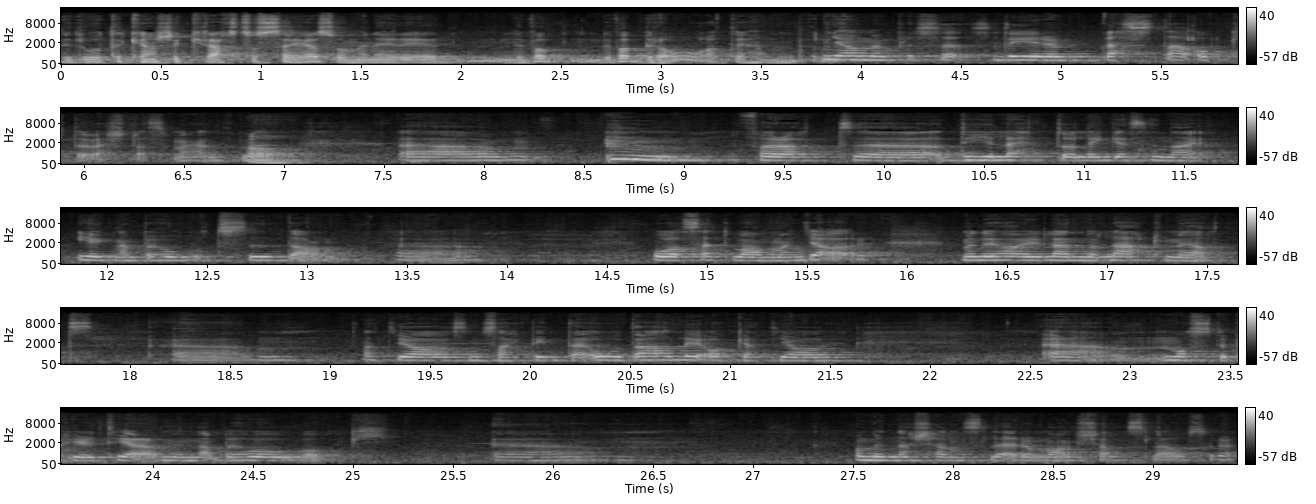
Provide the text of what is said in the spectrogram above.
det låter kanske krasst att säga så men är det, det, var, det var bra att det hände? Ja men precis, det är det bästa och det värsta som har hänt mig. Um, för att uh, det är lätt att lägga sina egna behov åt sidan uh, oavsett vad man gör. Men det har ju ändå lärt mig att, um, att jag som sagt inte är odödlig och att jag um, måste prioritera mina behov och och mina känslor och magkänsla och sådär.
